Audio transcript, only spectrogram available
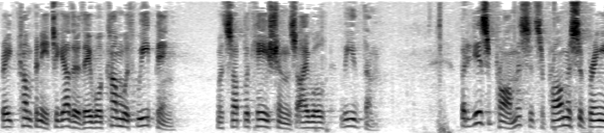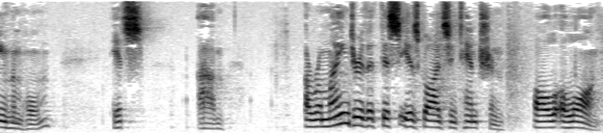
great company together. They will come with weeping, with supplications. I will lead them. But it is a promise. It's a promise of bringing them home. It's um, a reminder that this is God's intention all along.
